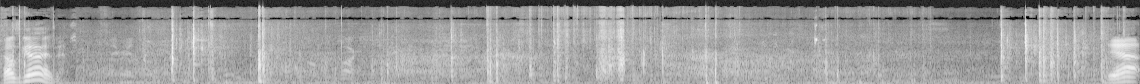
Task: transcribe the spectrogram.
That was good. Yeah.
